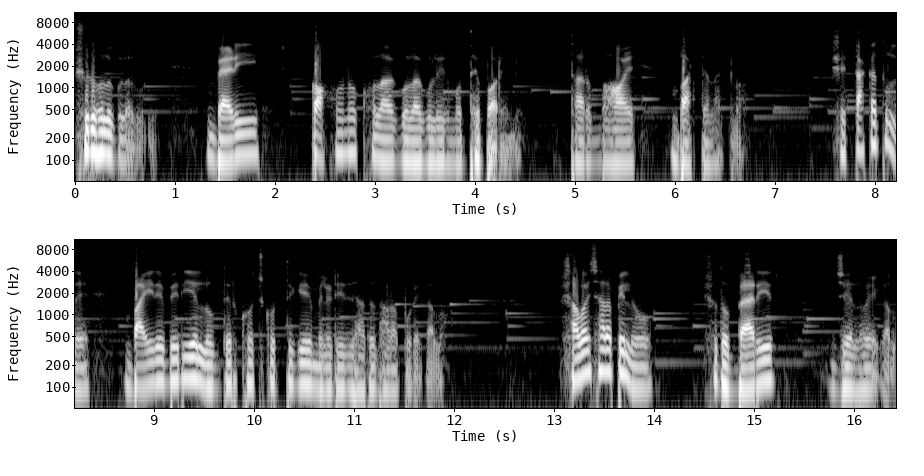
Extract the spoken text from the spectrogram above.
শুরু হলো গোলাগুলি। ব্যারি কখনো খোলা গোলাগুলির মধ্যে পড়েনি। তার ভয় বাড়তে লাগল। সে টাকা তুলে বাইরে বেরিয়ে লোকদের খোঁজ করতে গিয়ে মিলিটারির হাতে ধরা পড়ে গেল। সবাই ছাড়া পেলেও শুধু ব্যারির জেল হয়ে গেল।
